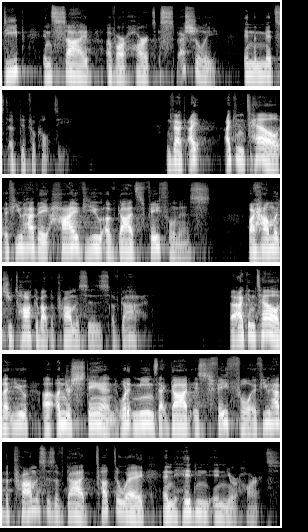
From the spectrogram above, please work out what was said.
deep inside of our hearts, especially in the midst of difficulty. In fact, I, I can tell if you have a high view of God's faithfulness by how much you talk about the promises of God. I can tell that you uh, understand what it means that God is faithful if you have the promises of God tucked away and hidden in your hearts.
